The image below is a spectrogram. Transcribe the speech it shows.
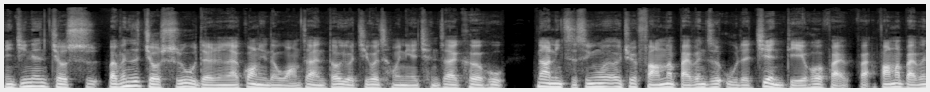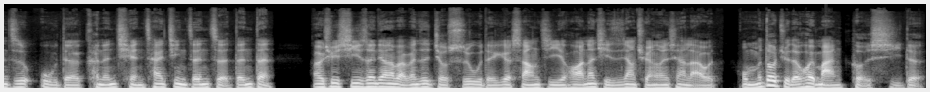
你今天九十百分之九十五的人来逛你的网站，都有机会成为你的潜在客户，那你只是因为要去防那百分之五的间谍，或防防防那百分之五的可能潜在竞争者等等，而去牺牲掉那百分之九十五的一个商机的话，那其实这样权衡下来，我我们都觉得会蛮可惜的。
